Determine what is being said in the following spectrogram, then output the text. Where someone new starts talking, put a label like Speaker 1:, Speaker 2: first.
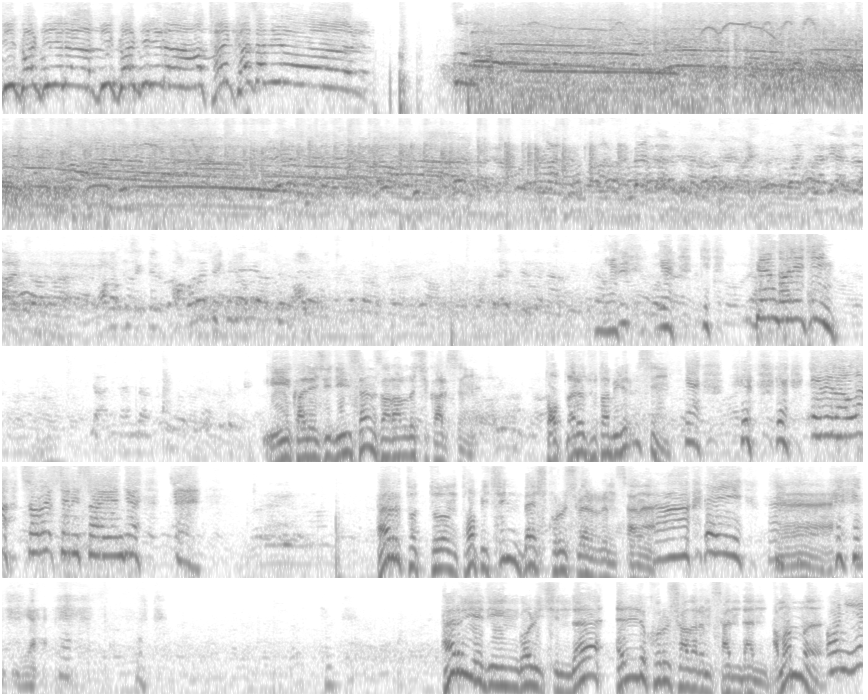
Speaker 1: bir gol bir lira, bir gol bir lira. Atan kazanıyor.
Speaker 2: Ben kaleciyim.
Speaker 3: İyi kaleci değilsen zararlı çıkarsın. Topları tutabilir misin?
Speaker 2: Evelallah sonra senin sayende.
Speaker 3: Her tuttuğun top için beş kuruş veririm sana.
Speaker 2: Aa, iyi.
Speaker 3: Her yediğin gol içinde 50 kuruş alırım senden, tamam mı?
Speaker 2: O niye?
